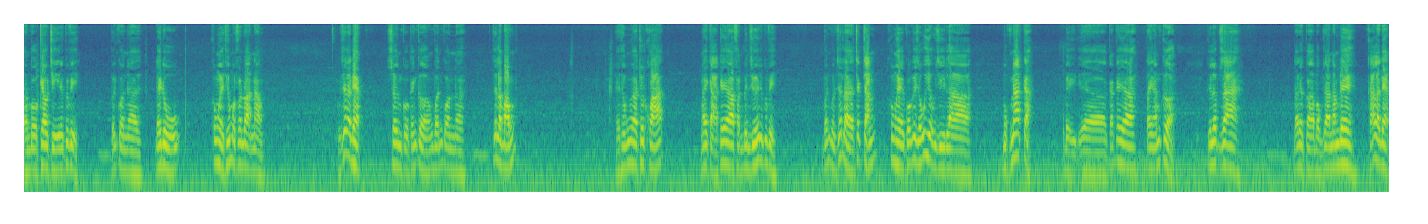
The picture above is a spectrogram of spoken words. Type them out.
toàn bộ keo chỉ đây quý vị. Vẫn còn à, đầy đủ. Không hề thiếu một phân đoạn nào. Cũng rất là đẹp. Sơn của cánh cửa cũng vẫn còn à, rất là bóng. Hệ thống à, chốt khóa. Ngay cả cái phần bên dưới đây quý vị. Vẫn còn rất là chắc chắn. Không hề có cái dấu hiệu gì là mục nát cả. Bị các cái tay nắm cửa. Cái lớp da đã được bọc da 5D khá là đẹp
